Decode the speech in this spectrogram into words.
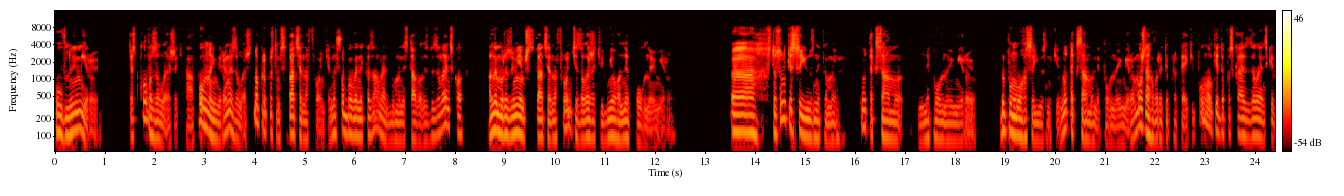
повною мірою. Частково залежить, а повною мірою не залежить. Ну, припустимо, ситуація на фронті. Ну, що би ви не казали, якби ми не ставились до Зеленського, але ми розуміємо, що ситуація на фронті залежить від нього не повною мірою. Е, стосунки з союзниками, ну так само не повною мірою. Допомога союзників, ну так само не повною мірою. Можна говорити про те, які помилки допускає Зеленський,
